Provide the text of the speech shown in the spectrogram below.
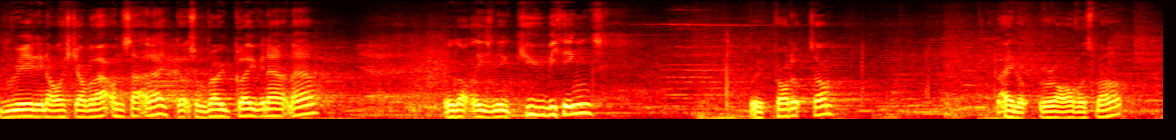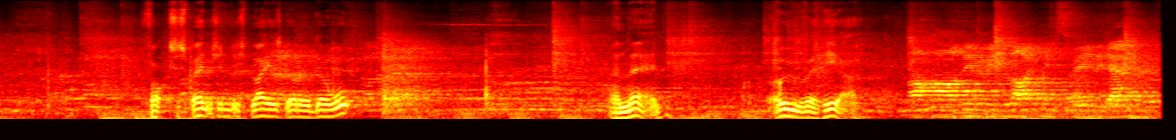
really nice job of that on Saturday. Got some road clothing out now. We've got these new cubey things with products on. They look rather smart. Fox suspension display has got to go up. And then over here, Ah, lightning speed again.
